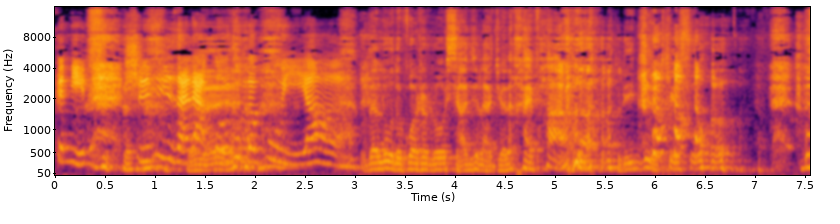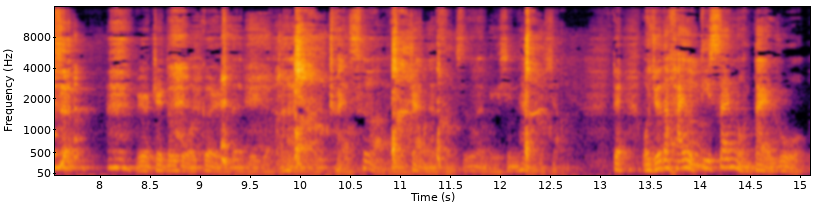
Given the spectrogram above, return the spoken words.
跟你实际咱俩沟通的不一样啊。我在录的过程中想起来，觉得害怕了，临阵退缩了。没有，这都是我个人的那个揣测，站在粉丝的那个心态去想。对，我觉得还有第三种代入。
